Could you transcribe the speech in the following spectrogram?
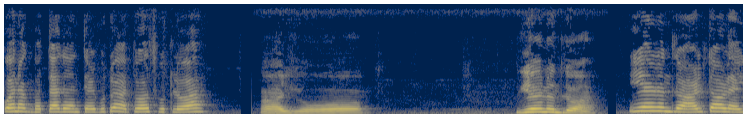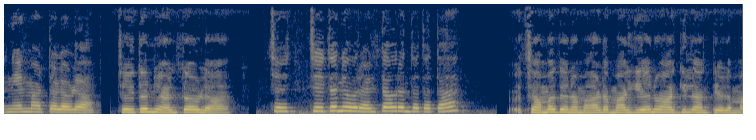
ಫೋನಾಗ ಬತ್ತಾದೆ ಅಂತ ಹೇಳ್ಬಿಟ್ಟು ಅದು ತೋರಿಸ್ಬಿಟ್ಲು. ಅಯ್ಯೋ. ಏನಂದ್ಲು? ಏನಂದ್ಲು? ಅಳ್ತಾವಳ ಇನ್ನೇನ್ ಮಾಡ್ತಾಳ ಅವಳ? ಚೈತನ್ಯ ಅಳ್ತಾವಳ? ಚೈತನ್ಯ ಅವ್ರು ಅಳ್ತಾವ್ರಂತ ತಾತ? ಸಮಾಧಾನ ಮಾಡಮ್ಮ ಏನೂ ಆಗಿಲ್ಲ ಅಂತೇಳಮ್ಮ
